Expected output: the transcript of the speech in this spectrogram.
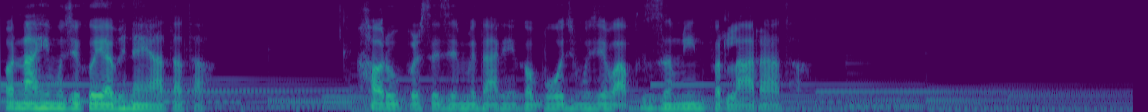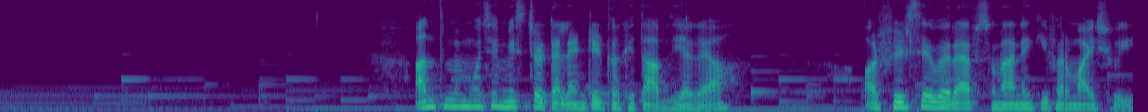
और ना ही मुझे कोई अभिनय आता था। और ऊपर से जिम्मेदारियों का बोझ मुझे वापस ज़मीन पर ला रहा था। अंत में मुझे मिस्टर टैलेंटेड का खिताब दिया गया और फिर से वह रैप सुनाने की फरमाइश हुई।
